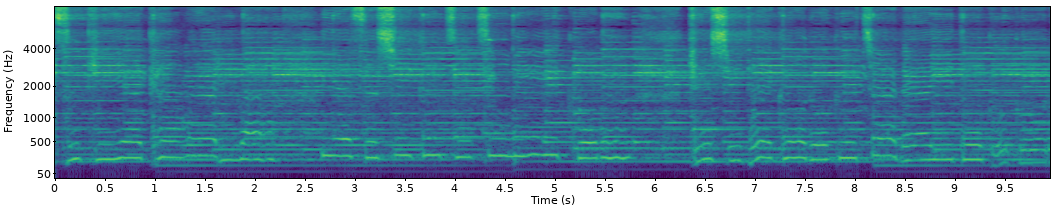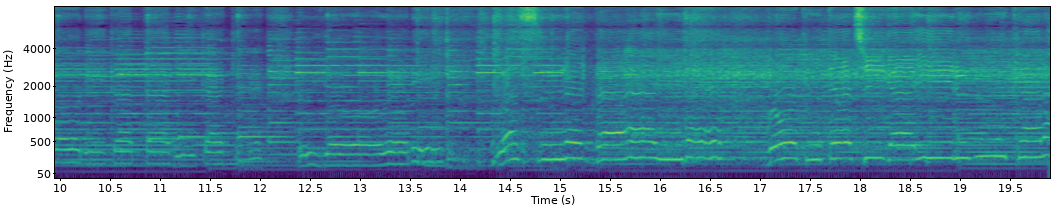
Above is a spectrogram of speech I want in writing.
月明かりは優しく包み込む決して孤独じゃないと心に語りかけるように忘れない僕たちがいるから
